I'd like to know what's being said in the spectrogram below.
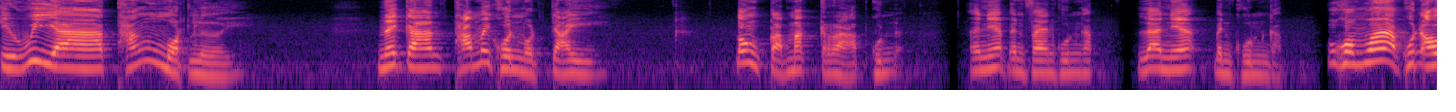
จิตวิทยาทั้งหมดเลย ในการทำให้คนหมดใจ ต้องกลับมากราบคุณ อันนี้เป็นแฟนคุณครับ และอันเนี้ยเป็นคุณครับ ผู้ชมว่าคุณเอา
